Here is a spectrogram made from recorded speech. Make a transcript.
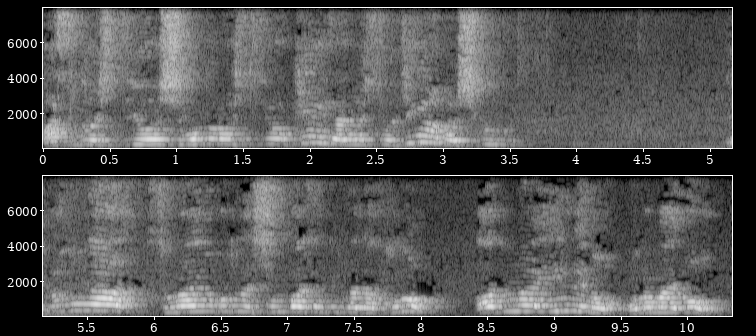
明日の必要仕事の必要経済の必要事業の祝福。いろんな備えのことで心配されている方はこのアドナイ・イルエのお名前を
